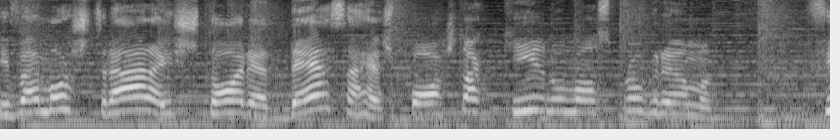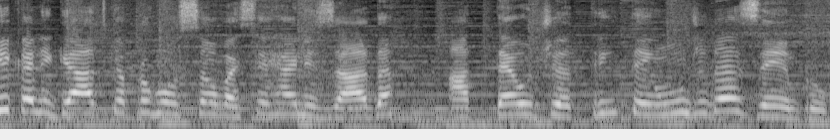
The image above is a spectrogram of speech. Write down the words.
e vai mostrar a história dessa resposta aqui no nosso programa. Fica ligado que a promoção vai ser realizada até o dia 31 de dezembro.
